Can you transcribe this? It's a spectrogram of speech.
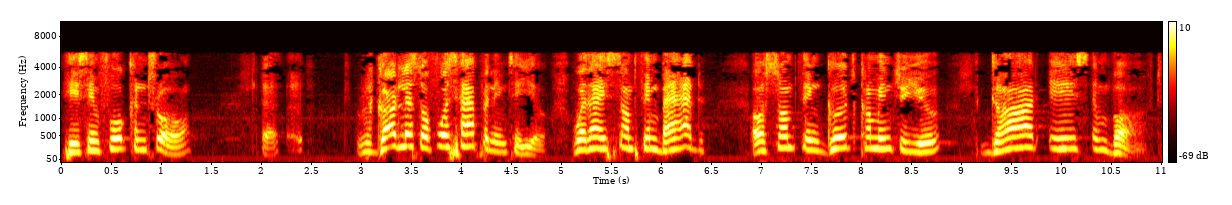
He's in full control, uh, regardless of what's happening to you. Whether it's something bad or something good coming to you, God is involved.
